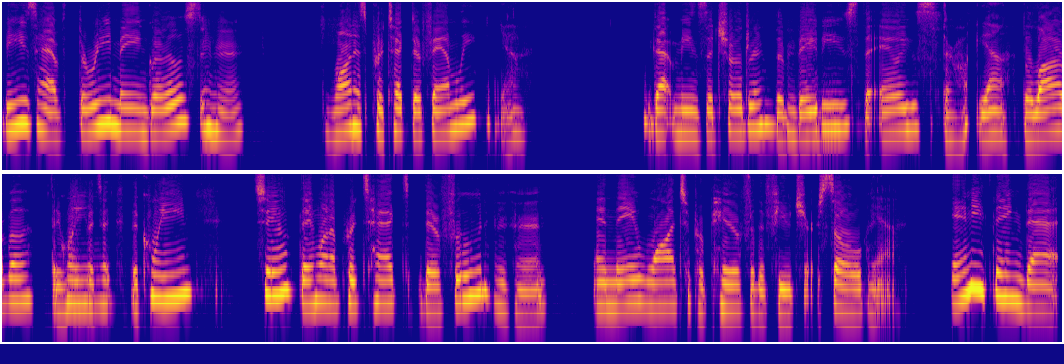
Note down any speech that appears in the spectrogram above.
bees have three main goals. Mm-hmm. One is protect their family. Yeah. That means the children, the babies, the eggs, They're yeah. the larva. They want queen. to protect the queen. Two, they want to protect their food Mm-hmm. and they want to prepare for the future. So Yeah. anything that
